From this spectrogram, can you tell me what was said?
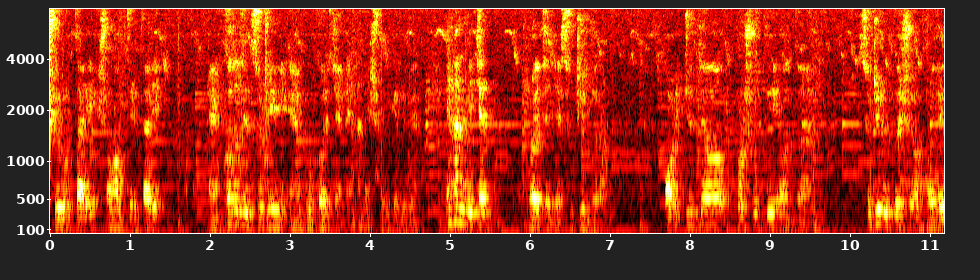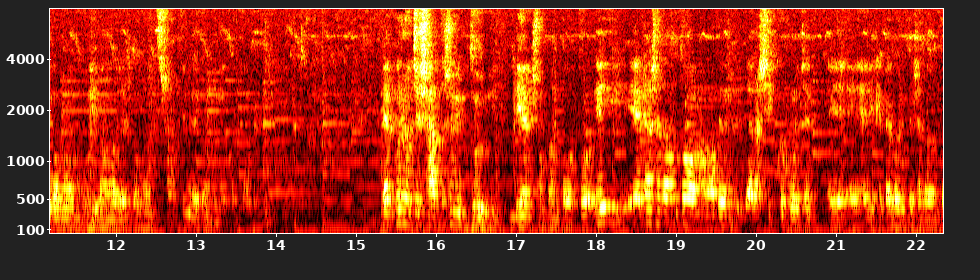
শুরুর তারিখ, সমাপ্তির তারিখ কতদিন ছুটি বুক করেছেন? এখানে সরিয়ে দেবেন এখানে নিচে রয়েছে যে ছুটির ধরন। অর্জিত প্রসূতি অধ্যয়ন। ছুটির উদ্দেশ্য হলে গমন, বহি বাংলাদেশ গমন, শান্তি নিকেতন উল্লেখ করতে হবে। এরপরে হচ্ছে সাত দশমিক দুই লিয়ান সংক্রান্ত তো এই, এটা সাধারণত আমাদের যারা শিক্ষক রয়েছেন এই ক্যাটাগরিতে সাধারণত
